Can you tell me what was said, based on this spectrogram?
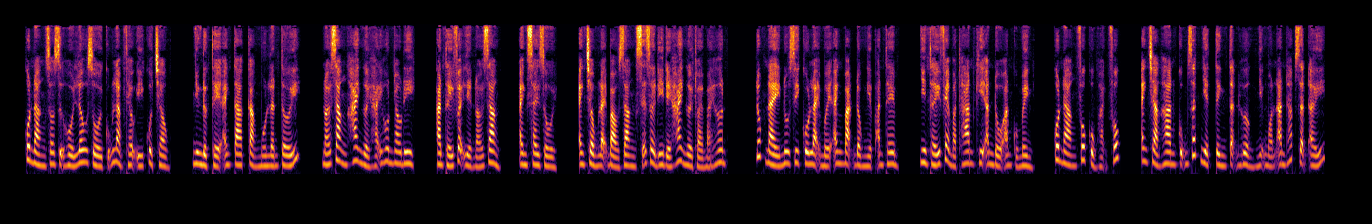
Cô nàng do dự hồi lâu rồi cũng làm theo ý của chồng, nhưng được thể anh ta càng muốn lấn tới, nói rằng hai người hãy hôn nhau đi. Hắn thấy vậy liền nói rằng, anh sai rồi. Anh chồng lại bảo rằng sẽ rời đi để hai người thoải mái hơn. Lúc này Nojiko lại mời anh bạn đồng nghiệp ăn thêm. Nhìn thấy vẻ mặt Han khi ăn đồ ăn của mình, cô nàng vô cùng hạnh phúc. Anh chàng Han cũng rất nhiệt tình tận hưởng những món ăn hấp dẫn ấy.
